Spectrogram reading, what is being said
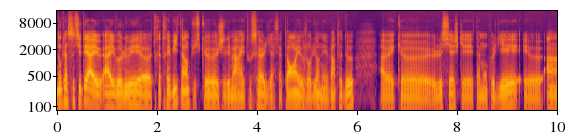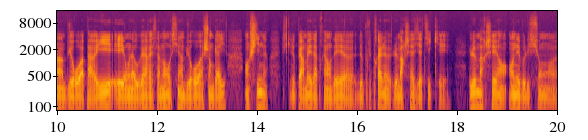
Donc la société a, évolué euh, très très vite, hein, puisque j'ai démarré tout seul il y a 7 ans et aujourd'hui on est 22 avec euh, le siège qui est à Montpellier, et, euh, un bureau à Paris et on a ouvert récemment aussi un bureau à Shanghai en Chine, ce qui nous permet d'appréhender de plus près le, marché asiatique est le marché en, évolution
